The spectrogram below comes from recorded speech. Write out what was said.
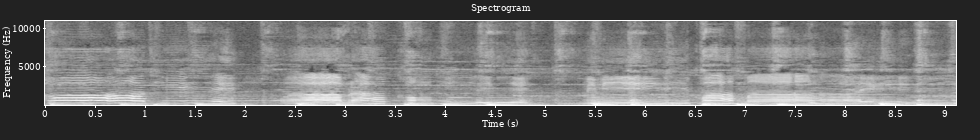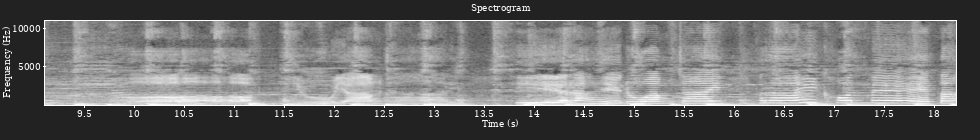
พ่อที่ความรักของพี่ ไม่มีความหมายขออยู่อย่างชายที่ไร้ดวงใจ ไร้คนเมตตา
